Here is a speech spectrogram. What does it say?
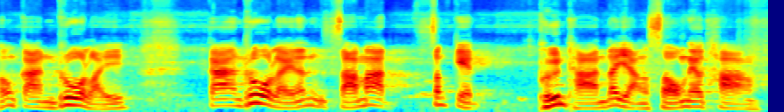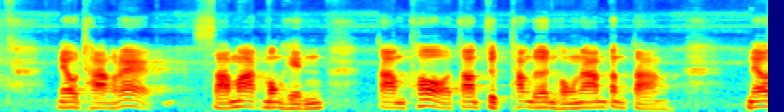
ของการรั่วไหล การรั่วไหลนั้นสามารถสังเกตพื้นฐานได้อย่างสองแนวทาง แนวทางแรกสามารถมองเห็น ตามท่อตามจุดทางเดินของน้ำต่างๆ แนว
